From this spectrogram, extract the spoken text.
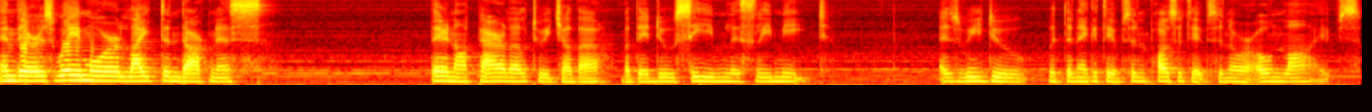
And there is way more light than darkness they're not parallel to each other, but they do seamlessly meet, as we do with the negatives and positives in our own lives.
